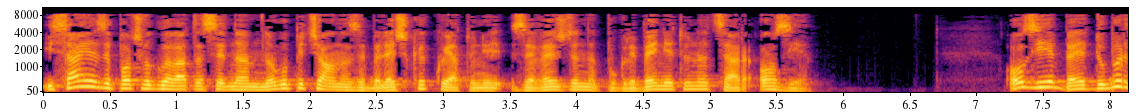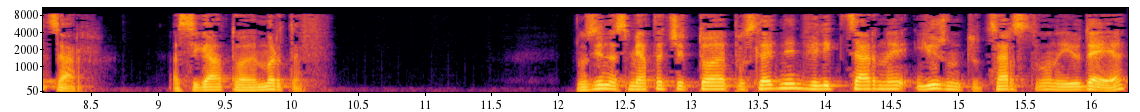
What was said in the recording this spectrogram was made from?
Исаия започва главата с една много печална забележка, която ни завежда на погребението на цар Озия. Озия бе добър цар, а сега той е мъртъв. Мнозина смята, че той е последният велик цар на Южното царство на Юдея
